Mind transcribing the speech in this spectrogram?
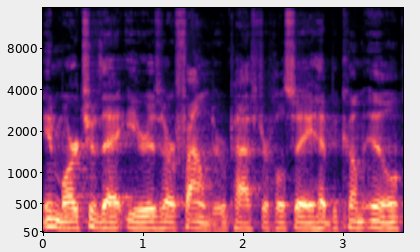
In March of that year, as our founder, Pastor Jose, had become ill,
